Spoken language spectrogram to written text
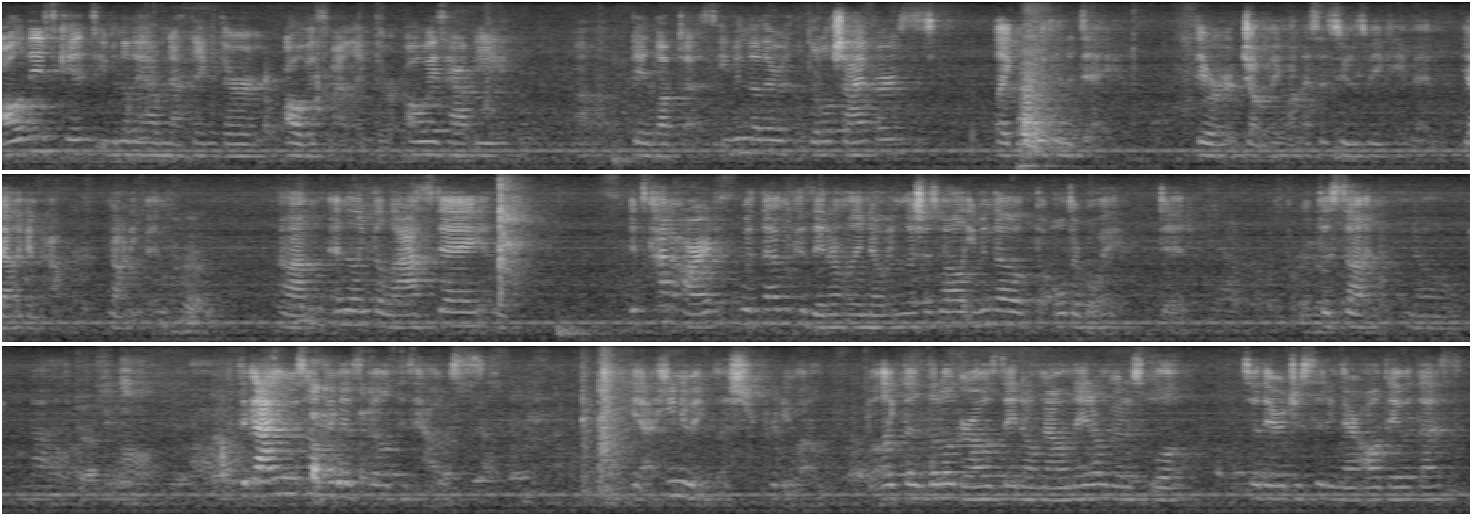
all these kids, even though they have nothing, they're always smiling. They're always happy. Um, they loved us, even though they were a little shy first. Like within a day, they were jumping on us as soon as we came in. Yeah, like an hour, not even. Um, and then like the last day, like, it's kind of hard with them because they don't really know English as well. Even though the older boy did, the son, the guy who was helping us build his house. Yeah, he knew English pretty well. But like the little girls, they don't know and they don't go to school, so they were just sitting there all day with us.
